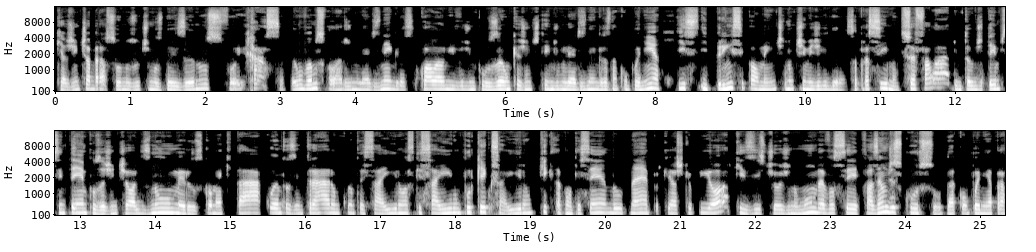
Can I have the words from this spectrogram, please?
que a gente abraçou nos últimos dois anos foi raça. Então vamos falar de mulheres negras. Qual é o nível de inclusão que a gente tem de mulheres negras na companhia e, e principalmente no time de liderança para cima. Isso é falado. Então de tempos em tempos a gente olha os números, como é que tá, quantas entraram, quantas saíram, as que saíram, por que que saíram, o que está acontecendo, né? Porque acho que o pior que existe hoje no mundo é você fazer um discurso da companhia para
